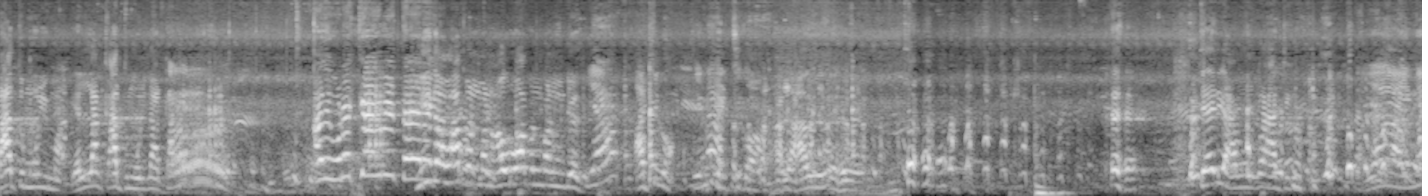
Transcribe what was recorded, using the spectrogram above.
காத்து மூலியமா எல்லாம் காத்து மூலியமா டர்ரு. அது உனக்காகவே நீ தான் ஓபன் பண்ண அவர் ஓபன் பண்ண முடியாது? அடிச்சுக்கோ. என்ன அடிச்சுக்கோ? அது. சரி அவங்களுக்கு என்ன?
